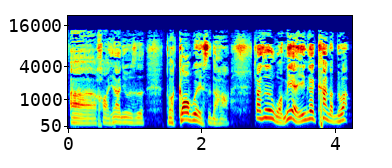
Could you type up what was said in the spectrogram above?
啊，好像就是多高贵似的，哈。但是我们也应该看到，比如说。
